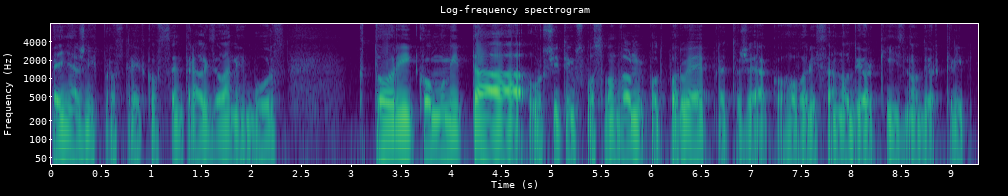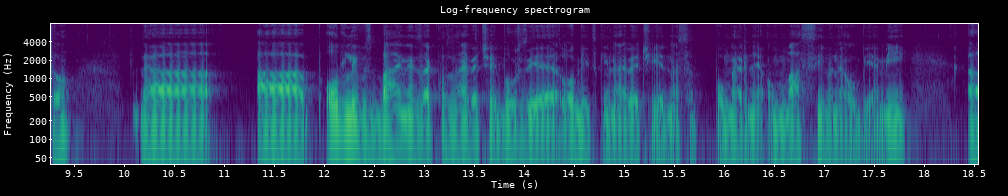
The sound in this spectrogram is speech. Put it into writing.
peňažných prostriedkov z centralizovaných burz ktorý komunita určitým spôsobom veľmi podporuje, pretože ako hovorí sa not your keys, not your crypto. A, a odliv z Binance ako z najväčšej burzy je logicky najväčší, jedná sa pomerne o masívne objemy. A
